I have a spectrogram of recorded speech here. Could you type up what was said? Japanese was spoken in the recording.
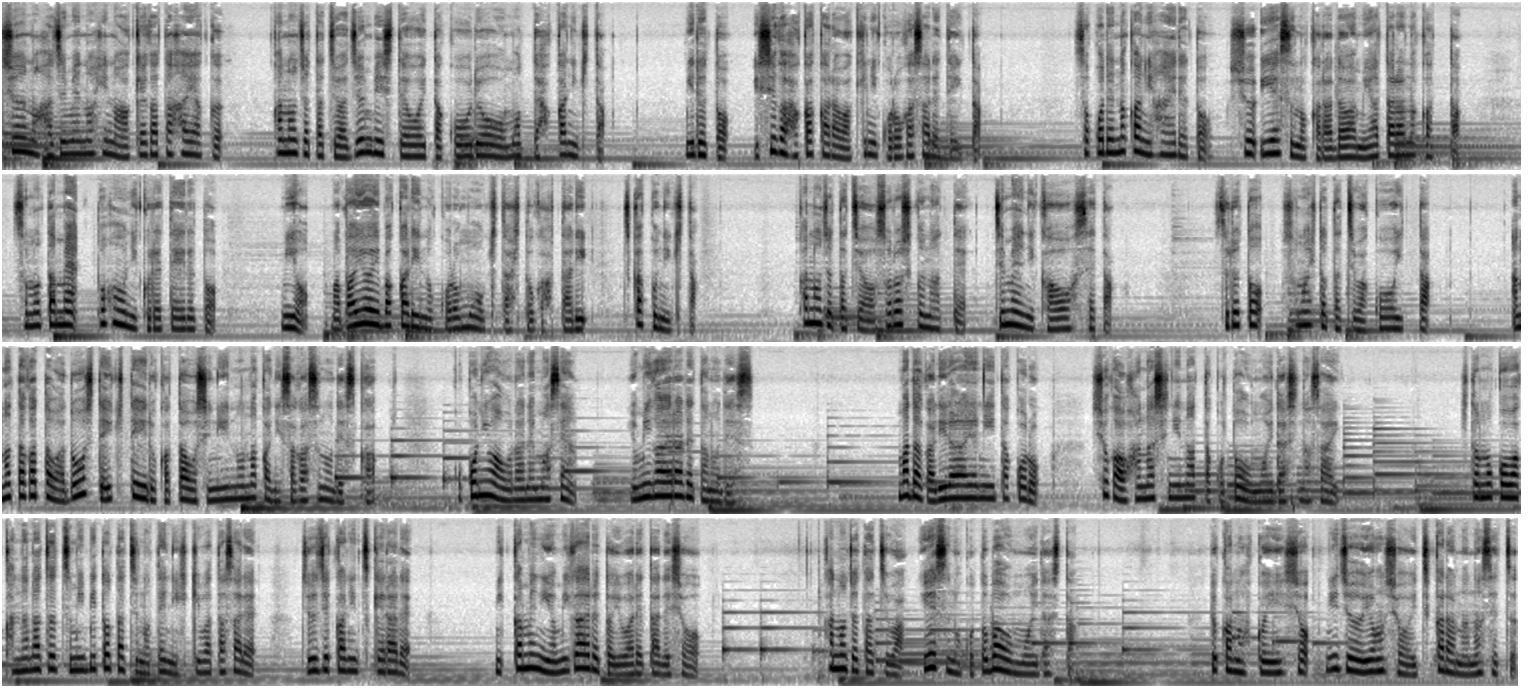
週の初めの日の明け方早く彼女たちは準備しておいた香料を持って墓に来た。見ると石が墓から脇に転がされていた。そこで中に入ると主イエスの体は見当たらなかった。そのため途方に暮れていると見よまばゆいばかりの衣を着た人が2人近くに来た。彼女たちは恐ろしくなって地面に顔を伏せた。するとその人たちはこう言った。あなた方はどうして生きている方を死人の中に探すのですか？ここにはおられません。蘇られたのです。まだガリラヤにいた頃、主がお話になったことを思い出しなさい。人の子は必ず罪人たちの手に引き渡され、十字架につけられ、3日目によみがえると言われたでしょう。彼女たちはイエスの言葉を思い出した。ルカの福音書24章1から7節。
